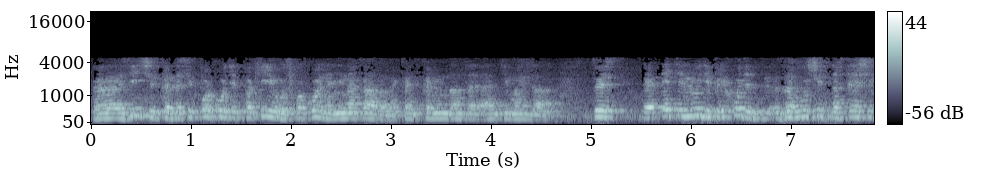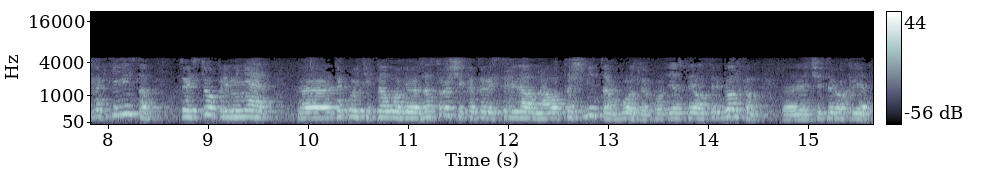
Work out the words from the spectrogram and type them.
э, Зинченко до сих пор ходит по Киеву спокойно, не наказанный, ком- комендант антимайдана. То есть э, эти люди приходят заглушить настоящих активистов, то есть кто применяет э, такую технологию застройщик, который стрелял на Отто Шмидта в воздух, вот я стоял с ребенком э, 4 лет,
